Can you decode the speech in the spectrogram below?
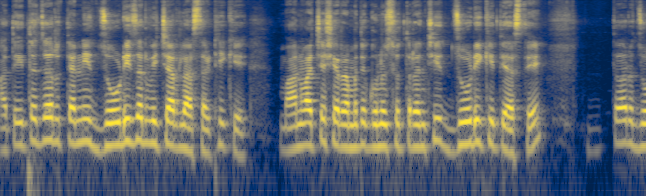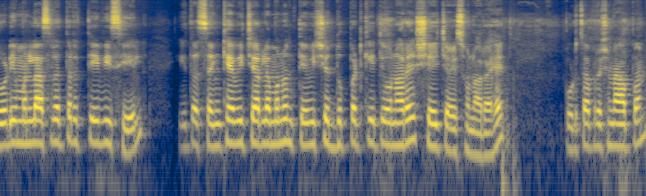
आता इथं जर त्यांनी जोडी जर विचारलं असतं ठीक आहे मानवाच्या शरीरामध्ये गुणसूत्रांची जोडी किती असते? तर जोडी म्हणलं असलं तर तेवीस येईल. इथं संख्या विचारलं म्हणून तेवीसशे दुप्पट किती होणार आहे? शेहेचाळीस होणार आहे. पुढचा प्रश्न आपण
